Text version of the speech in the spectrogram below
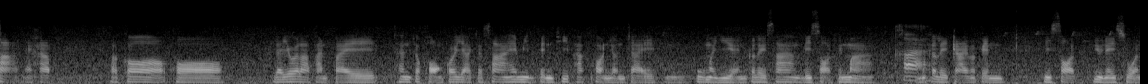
ศาสตร์นะครับ แล้วก็พอ ระยะเวลาผ่านไปท่านเจ้าของก็อยากจะสร้างให้มีเป็นที่พักผ่อนหย่อนใจของผู้มาเยือนก็เลยสร้างรีสอร์ทขึ้นมาค่ะ มันก็เลยกลายมาเป็นรีสอร์ทอยู่ในสวน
